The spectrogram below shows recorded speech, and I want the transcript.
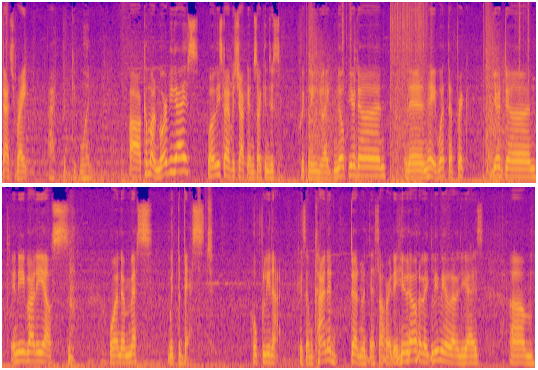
That's right. I freaking won. Oh, come on, more of you guys? Well, at least I have a shotgun, so I can just quickly, like, nope, you're done. And then, hey, what the frick? You're done. Anybody else wanna mess with the best? Hopefully not, because I'm kind of done with this already, you know? Like, leave me alone, you guys. Um,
